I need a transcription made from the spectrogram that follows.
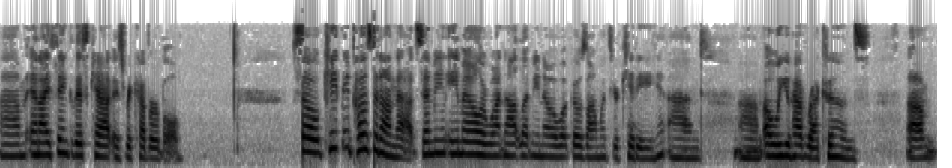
um, and I think this cat is recoverable. So keep me posted on that. Send me an email or whatnot. Let me know what goes on with your kitty. And um, oh, you have raccoons. Um,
